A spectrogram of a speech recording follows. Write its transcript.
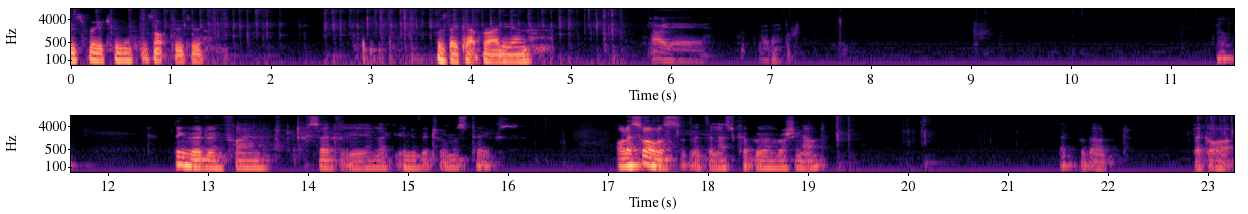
It's three two. It's not two two. Because they kept Brady in. Oh yeah, yeah, yeah. My bad. I think we're doing fine, besides the like individual mistakes. All I saw was that the last cup we were rushing out. Like without like all,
